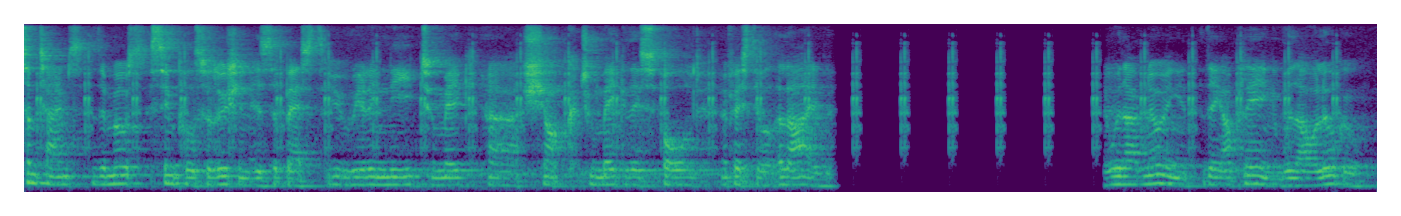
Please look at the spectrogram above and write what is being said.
sometimes the most simple solution is the best. You really need to make a shock to make this old festival alive. Without knowing it, they are playing with our logo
